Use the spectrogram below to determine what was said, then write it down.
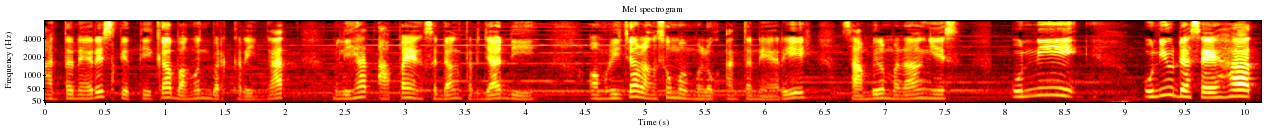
Antoneris ketika bangun berkeringat melihat apa yang sedang terjadi. Om Riza langsung memeluk Antoneri sambil menangis. Uni, Uni udah sehat.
